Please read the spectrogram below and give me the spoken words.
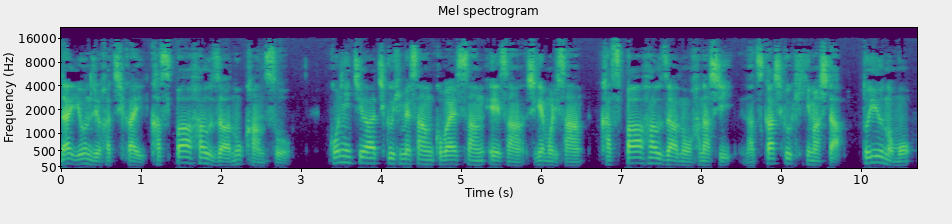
第48回カスパーハウザーの感想。こんにちは、ちくひめさん、小林さん、A さん、重森さん。カスパーハウザーのお話、懐かしく聞きました。というのも、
